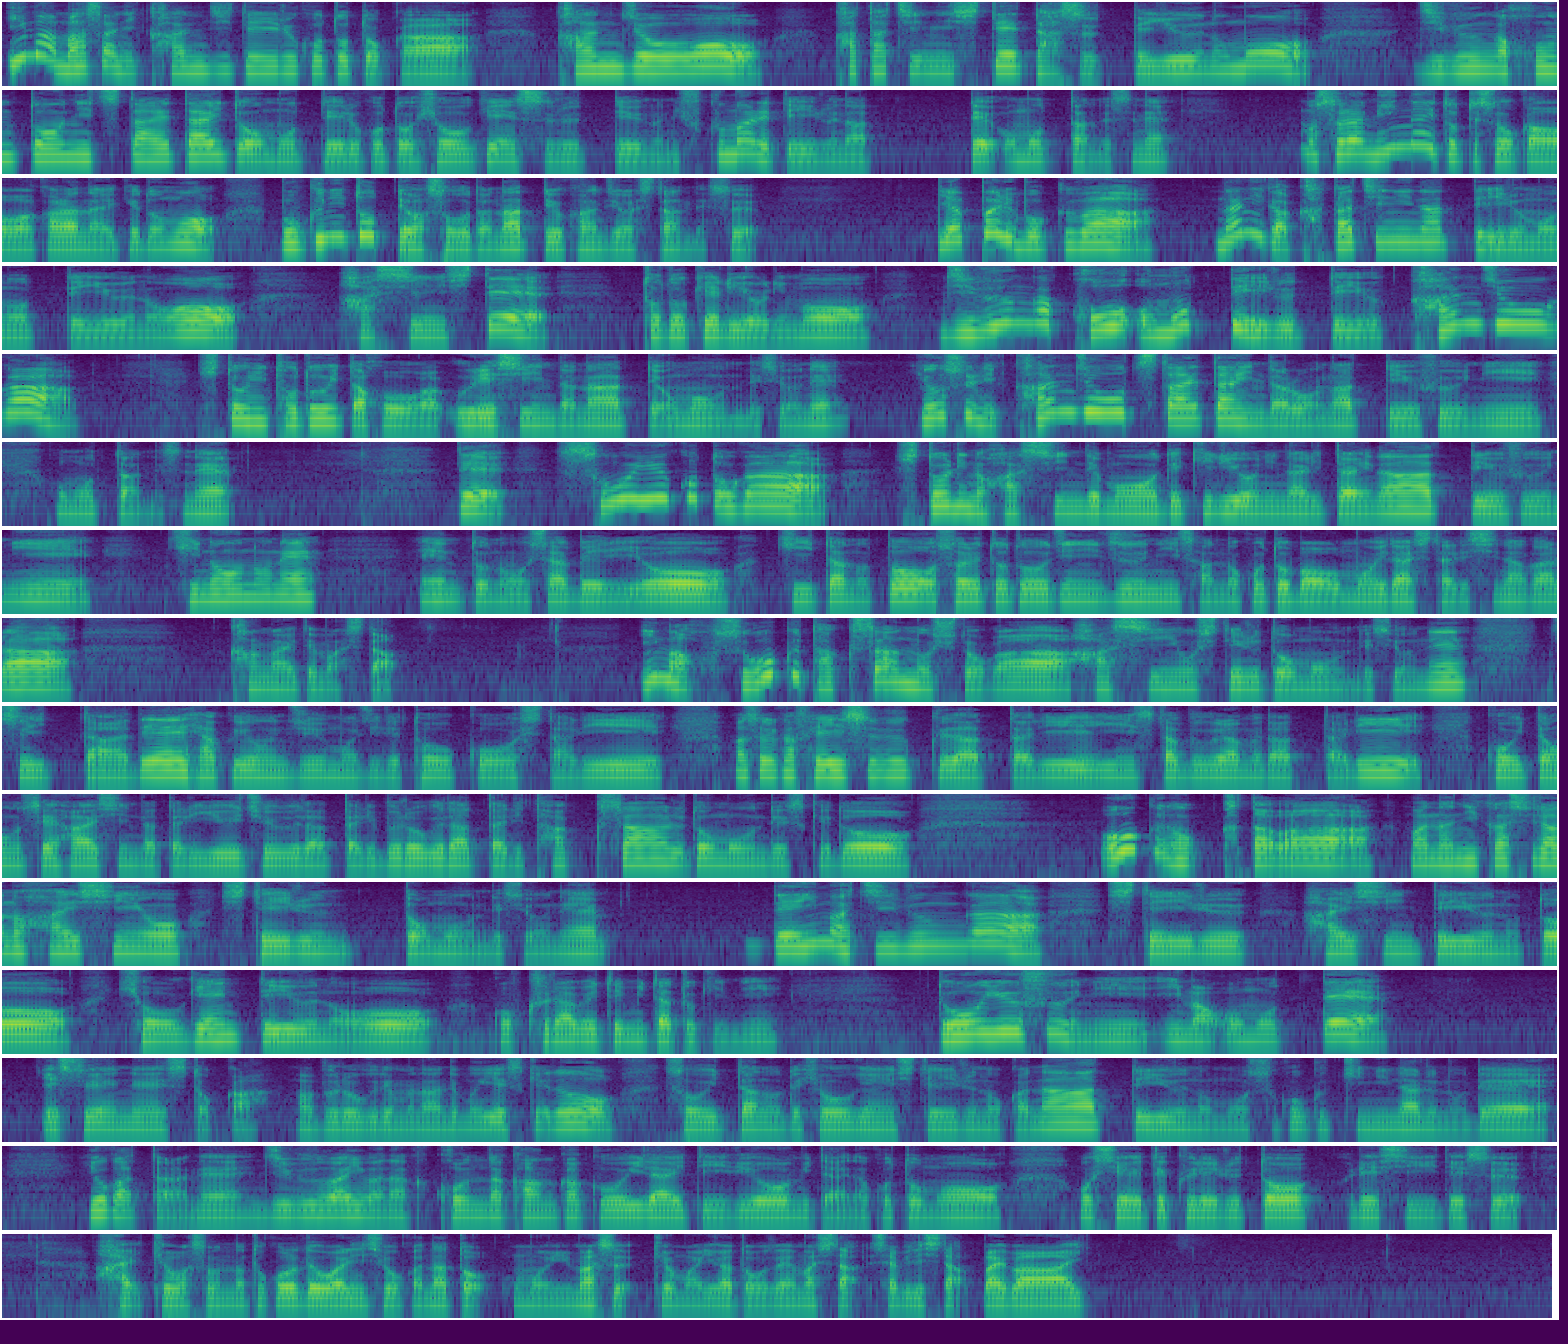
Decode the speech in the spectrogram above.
今まさに感じていることとか、感情を形にして出すっていうのも、自分が本当に伝えたいと思っていることを表現するっていうのに含まれているなって思ったんですね。まあ、それはみんなにとってそうかはわからないけども、僕にとってはそうだなっていう感じがしたんです。やっぱり僕は何か形になっているものっていうのを発信して届けるよりも自分がこう思っているっていう感情が人に届いた方が嬉しいんだなって思うんですよね。要するに感情を伝えたいんだろうなっていうふうに思ったんですね。で、そういうことが一人の発信でもできるようになりたいなっていうふうに、昨日のね、エントのおしゃべりを聞いたのと、それと同時にズーニーさんの言葉を思い出したりしながら考えてました。今すごくたくさんの人が発信をしていると思うんですよね。ツイッターで140文字で投稿したり、まあ、それから Facebook だったり、インスタグラムだったり、こういった音声配信だったり、YouTube だったり、ブログだったり、たくさんあると思うんですけど、多くの方は、ま、何かしらの配信をしていると思うんですよね。で、今自分がしている配信っていうのと表現っていうのをこう比べてみたときに、どういうふうに今思って SNS とか、まあ、ブログでも何でもいいですけど、そういったので表現しているのかなっていうのもすごく気になるので、よかったらね、自分は今なんかこんな感覚を抱いているよみたいなことも教えてくれると嬉しいです。はい、今日はそんなところで終わりにしようかなと思います。今日もありがとうございました。シャビでした。バイバーイ。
